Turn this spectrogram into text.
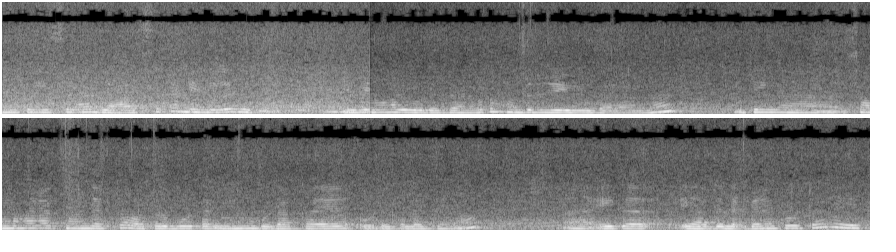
මේක ඉස්සරහා ග්ලාස් එක බිඳලා තිබුණා. ඒක මොහොත ඕඩර් කරනකොට හොඳට රිවිව් බලන්න. ඉතින් සමහරක් මම දැක්කා වතුර බෝතල් එහෙම ගොඩක් අය ඕඩර් කරලා තියෙනවා. ඒක එයාට ලැබෙනකොට ඒක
